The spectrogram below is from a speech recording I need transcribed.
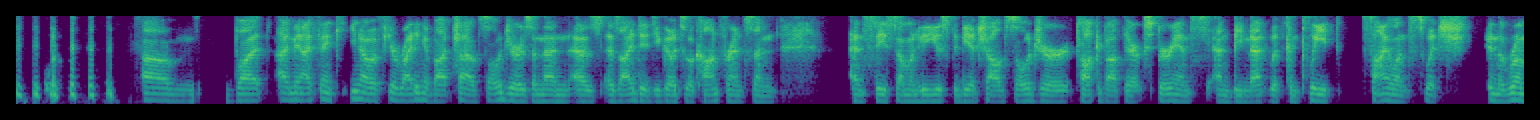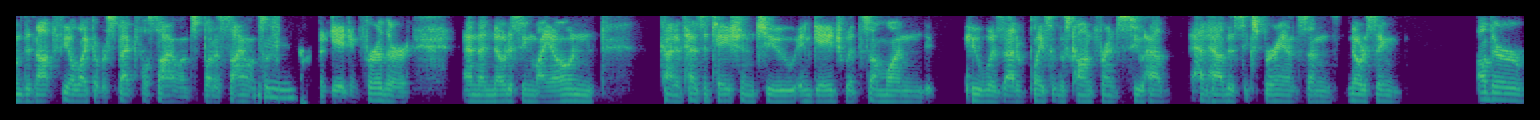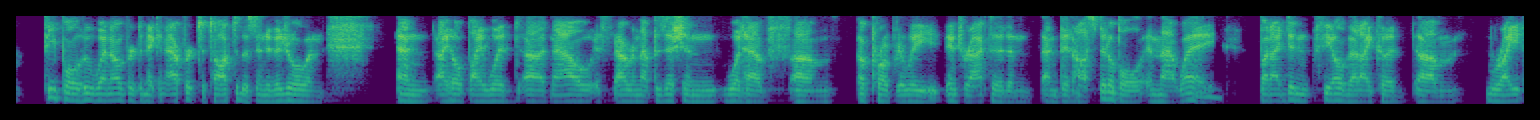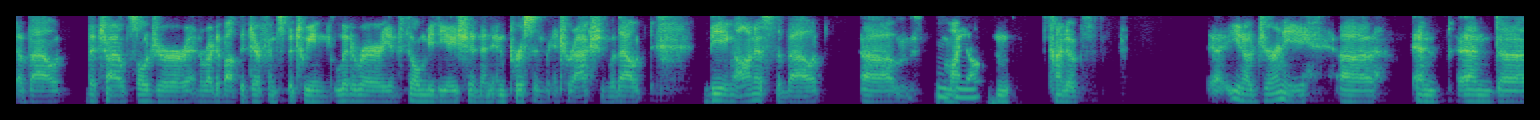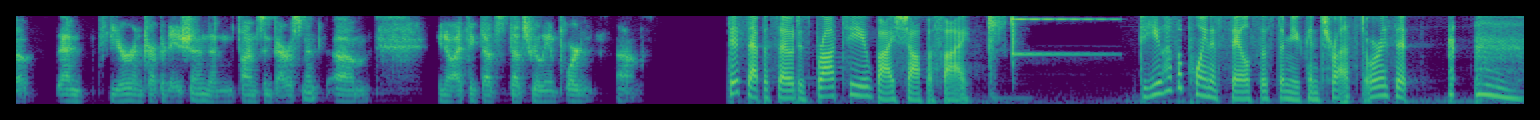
um, but I mean, I think you know if you're writing about child soldiers and then as as I did, you go to a conference and and see someone who used to be a child soldier talk about their experience and be met with complete silence, which in the room did not feel like a respectful silence, but a silence mm. of engaging further. And then noticing my own kind of hesitation to engage with someone who was out of place at this conference who had had had this experience and noticing other people who went over to make an effort to talk to this individual and and I hope I would uh, now, if I were in that position, would have um, appropriately interacted and and been hospitable in that way. Mm but I didn't feel that I could um, write about the child soldier and write about the difference between literary and film mediation and in-person interaction without being honest about um, mm-hmm. my own kind of uh, you know journey uh, and and uh, and fear and trepidation and times embarrassment. Um, you know, I think that's that's really important. Um, this episode is brought to you by Shopify. Do you have a point of sale system you can trust, or is it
